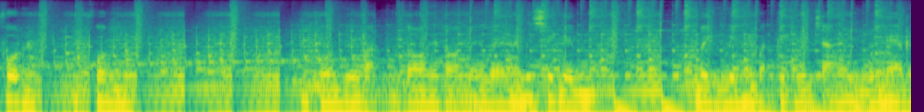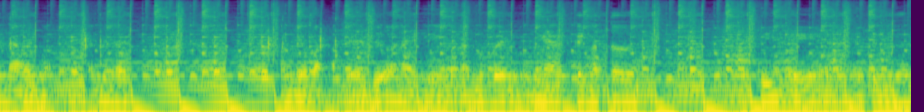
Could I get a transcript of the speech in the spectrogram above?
phone này. Phone. Phone thì bạn to nghe to, bé bé, cái này mixing thì mình mình hay vặn kịch bên trái, mình muốn nghe bên nào thì bạn ấn bên đấy. Còn nhiều bạn để ở giữa này thì bạn ấn một bên thì vẫn nghe kênh master. Tùy với ờ, từng người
